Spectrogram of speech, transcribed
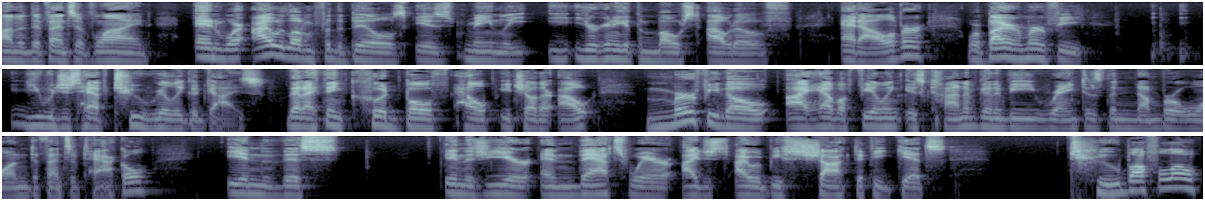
on the defensive line. And where I would love him for the Bills is mainly you're going to get the most out of Ed Oliver. Where Byron Murphy, you would just have two really good guys that I think could both help each other out. Murphy, though, I have a feeling is kind of going to be ranked as the number one defensive tackle in this in this year, and that's where I just I would be shocked if he gets to Buffalo.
